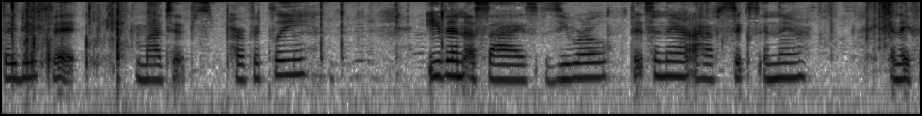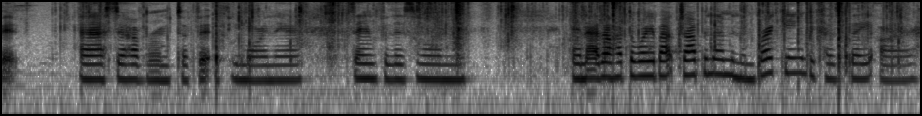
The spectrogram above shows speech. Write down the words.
they do fit my tips perfectly. Even a size zero fits in there. I have six in there and they fit. And I still have room to fit a few more in there. Same for this one. And I don't have to worry about dropping them and then breaking because they are,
